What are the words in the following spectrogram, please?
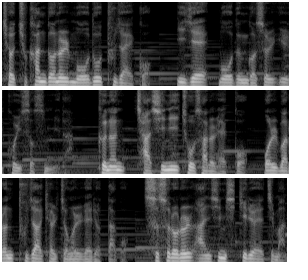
저축한 돈을 모두 투자했고 이제 모든 것을 잃고 있었습니다. 그는 자신이 조사를 했고 올바른 투자 결정을 내렸다고 스스로를 안심시키려 했지만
